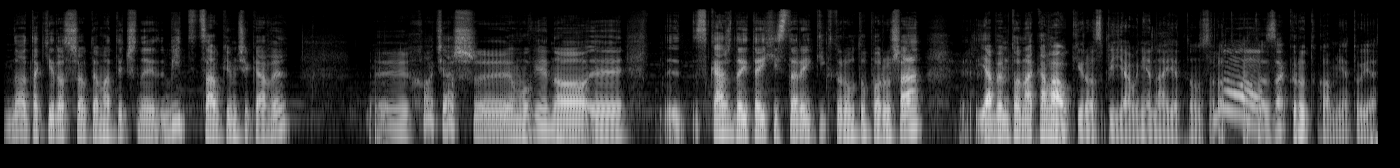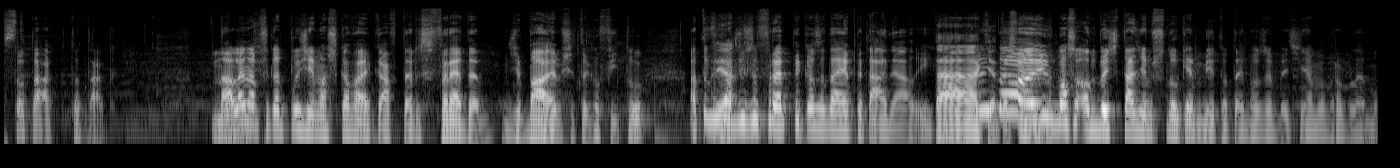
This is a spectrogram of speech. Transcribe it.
no taki rozstrzał tematyczny, bit całkiem ciekawy. Y, Chociaż y, mówię, no y, z każdej tej historyjki, którą tu porusza, ja bym to na kawałki rozbijał, nie na jedną zwrotkę. No. To za krótko mnie tu jest. To tak, to tak. No ale na przykład później masz kawałek after z Fredem, gdzie bałem się tego fitu, a tu A ja- wychodzi, że Fred tylko zadaje pytania. I, Tak, i ja no, też i miałem, może on być taniem sznukiem, mnie tutaj może być, nie ma problemu.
